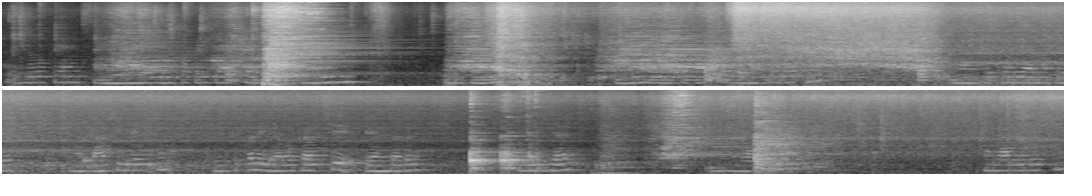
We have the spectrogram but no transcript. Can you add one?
તો જો ફ્રેન્ડ્સ અહીંયા પકડી જાય છે ઢાંકી લઈશું જેથી કરીને વઘાર છે એ અંદર રહી જાય હલાવી લઈશું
